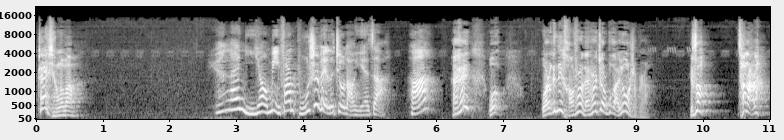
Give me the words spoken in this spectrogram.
这行了吧？原来你要秘方不是为了救老爷子啊？哎，我我是跟你好说歹说，就是不管用，是不是？你说藏哪儿了？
